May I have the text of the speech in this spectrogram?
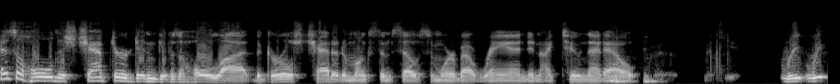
as a whole, this chapter didn't give us a whole lot. The girls chatted amongst themselves some more about Rand, and I tuned that out. re, re,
